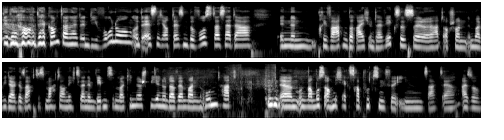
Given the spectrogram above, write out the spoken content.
genau, der kommt dann halt in die Wohnung und er ist sich auch dessen bewusst, dass er da in einem privaten Bereich unterwegs ist. Er hat auch schon immer wieder gesagt, es macht auch nichts, wenn im Nebenzimmer Kinder spielen oder wenn man einen Hund hat. Mhm. ähm, und man muss auch nicht extra putzen für ihn, sagt er. Also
